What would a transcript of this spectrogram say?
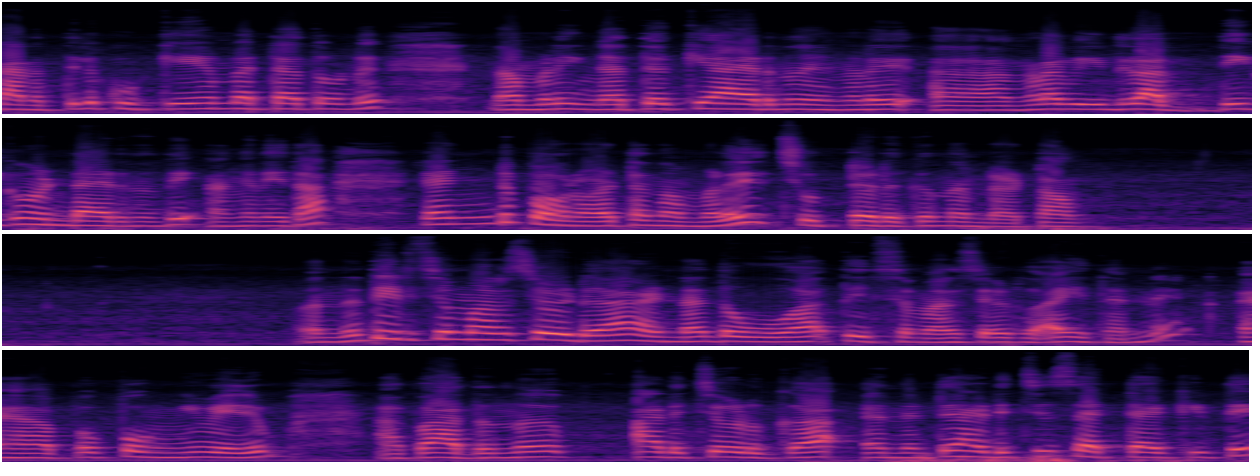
കനത്തിൽ കുക്ക് ചെയ്യാൻ പറ്റാത്തതുകൊണ്ട് നമ്മൾ ഇങ്ങനത്തെയൊക്കെ ആയിരുന്നു ഞങ്ങൾ ഞങ്ങളെ വീട്ടിൽ അധികം ഉണ്ടായിരുന്നത്. അങ്ങനെ ഇതാ രണ്ട് പൊറോട്ട നമ്മൾ ചുട്ടെടുക്കുന്നുണ്ട് കേട്ടോ. ഒന്ന് തിരിച്ച് മറിച്ച് ഇടുക എണ്ണ തൂവുക തിരിച്ച് മറിച്ച് ഇടുക ഇത് തന്നെ അപ്പോൾ പൊങ്ങി വരും. അപ്പോൾ അതൊന്ന് അടിച്ചു കൊടുക്കുക. എന്നിട്ട് അടിച്ച് സെറ്റാക്കിയിട്ട്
